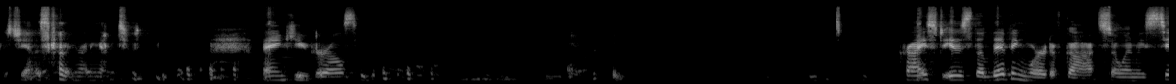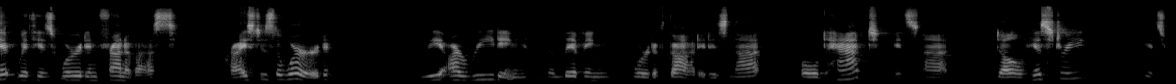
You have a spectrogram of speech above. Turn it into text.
Christiana's coming running up to. Thank you, girls. Christ is the living Word of God. So when we sit with His Word in front of us, Christ is the Word, we are reading the living Word of God. It is not old hat, it's not dull history, it's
